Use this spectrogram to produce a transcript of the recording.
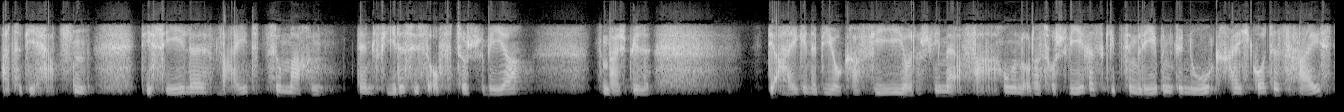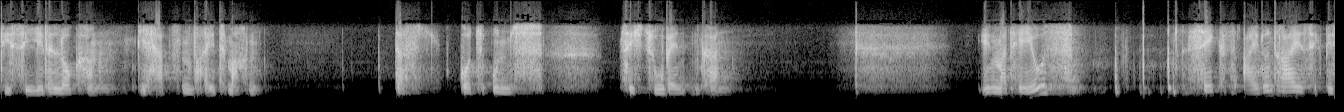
also die Herzen, die Seele weit zu machen. Denn vieles ist oft so schwer. Zum Beispiel die eigene Biografie oder schlimme Erfahrungen oder so Schweres gibt es im Leben genug. Reich Gottes heißt die Seele lockern, die Herzen weit machen. Dass Gott uns sich zuwenden kann. In Matthäus 6, 31 bis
